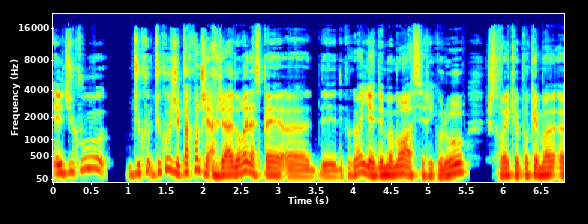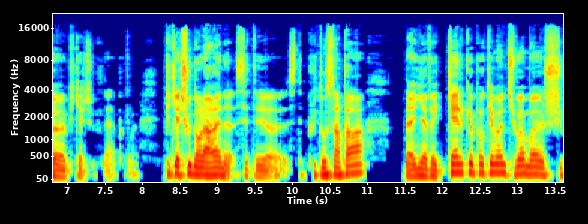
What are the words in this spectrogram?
et du coup, du coup, du coup, j'ai par contre j'ai j'ai adoré l'aspect euh, des des Pokémon. Il y a des moments assez rigolos. Je trouvais que Pokémon euh, Pikachu, ah, Pokémon, Pikachu dans l'arène, c'était euh, c'était plutôt sympa. Là, il y avait quelques Pokémon, tu vois. Moi, je suis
